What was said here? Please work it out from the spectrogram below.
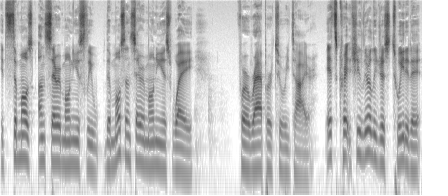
It's the most unceremoniously, the most unceremonious way for a rapper to retire. It's crazy. She literally just tweeted it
